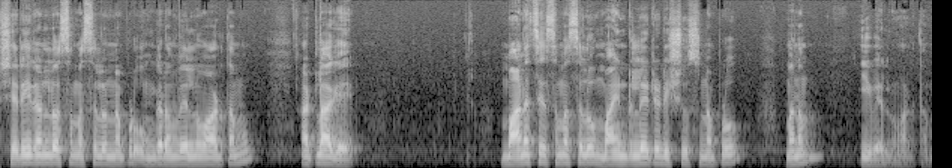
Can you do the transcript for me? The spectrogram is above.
శరీరంలో సమస్యలు ఉన్నప్పుడు ఉంగరం వేలును వాడతాము. అట్లాగే మానసిక సమస్యలు మైండ్ రిలేటెడ్ ఇష్యూస్ ఉన్నప్పుడు మనం ఈ వేలును వాడతాం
